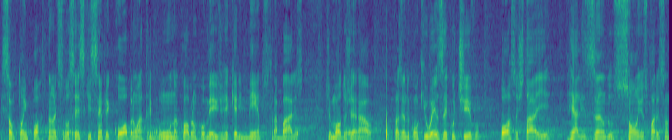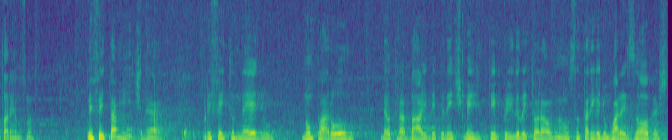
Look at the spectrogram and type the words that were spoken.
que são tão importantes, vocês que sempre cobram a tribuna, cobram por meio de requerimentos, trabalhos, de modo geral, fazendo com que o executivo possa estar aí realizando sonhos para os santarenos, né? Perfeitamente, né? O prefeito Nélio não parou né, o trabalho, independentemente de ter período eleitoral ou não. Santarém ganhou várias obras,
